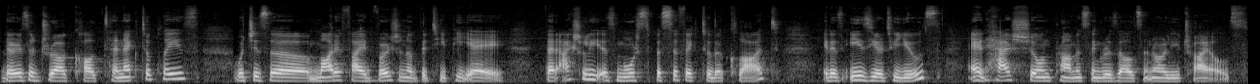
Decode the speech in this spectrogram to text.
There is a drug called tenecteplase, which is a modified version of the TPA that actually is more specific to the clot it is easier to use, and it has shown promising results in early trials.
